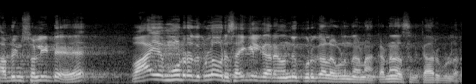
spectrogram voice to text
அப்படின்னு சொல்லிட்டு வாயை மூடுறதுக்குள்ளே ஒரு சைக்கிள்காரன் வந்து குறுக்கால விழுந்தானா? கண்ணதாசன் காருக்குள்ளார.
